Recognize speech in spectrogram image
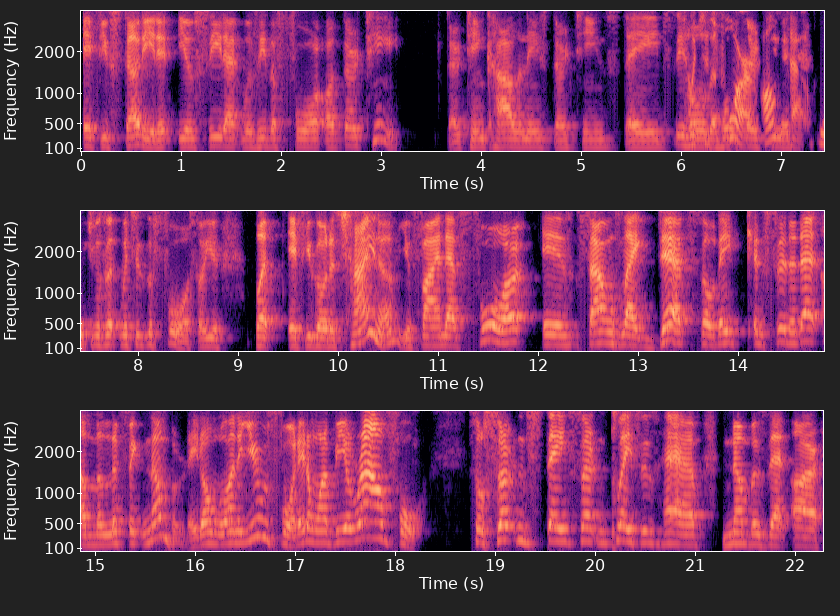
if you studied it, you'll see that was either four or 13. 13 colonies, 13 states, the which whole, is the four also. which was a, which is the four. So you, but if you go to China, you find that four is sounds like death, so they consider that a malefic number. They don't want to use four. They don't want to be around four. So certain states, certain places have numbers that are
